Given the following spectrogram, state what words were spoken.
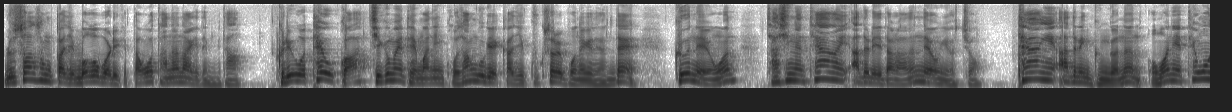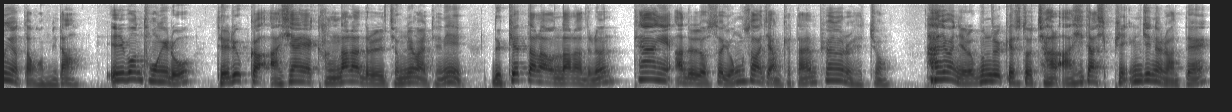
루선섬까지 먹어버리겠다고 단언하게 됩니다. 그리고 태국과 지금의 대만인 고상국에까지 국서를 보내게 되는데 그 내용은 자신은 태양의 아들이다 라는 내용이었죠. 태양의 아들인 근거는 어머니의 태몽이었다고 합니다. 일본 통일 후 대륙과 아시아의 각 나라들을 점령할 테니 늦게 따라온 나라들은 태양의 아들로서 용서하지 않겠다는 표현을 했죠. 하지만 여러분들께서도 잘 아시다시피 임진왜란 때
